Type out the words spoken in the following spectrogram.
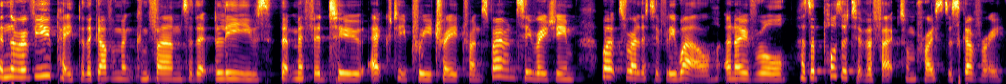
In the review paper, the government confirms that it believes that MIFID II equity pre trade transparency regime works relatively well and overall has a positive effect on price discovery.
